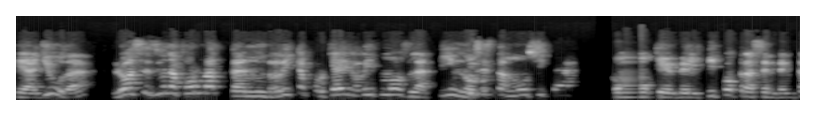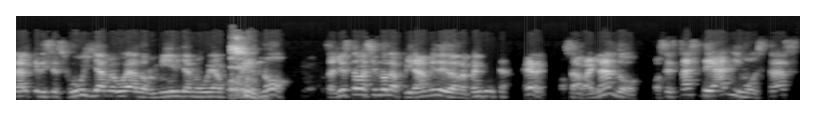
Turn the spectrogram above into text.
te ayuda, lo haces de una forma tan rica porque hay ritmos latinos, esta música como que del tipo trascendental que dices, uy, ya me voy a dormir, ya me voy a aburrir. No. O sea, yo estaba haciendo la pirámide y de repente dije, a ver, o sea, bailando, o sea, estás de ánimo, estás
